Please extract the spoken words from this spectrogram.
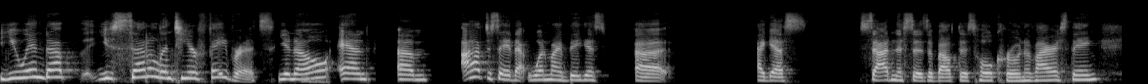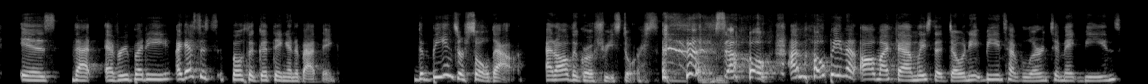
you end up you settle into your favorites you know? Mm-hmm. and um i have to say that one of my biggest uh i guess sadnesses about this whole coronavirus thing is that everybody i guess it's both a good thing and a bad thing. The beans are sold out at all the grocery stores. Mm-hmm. so I'm hoping that all my families that don't eat beans have learned to make beans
